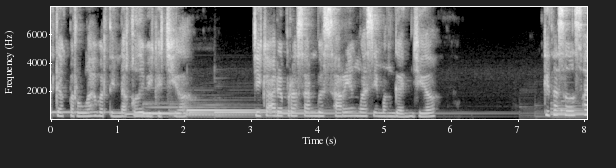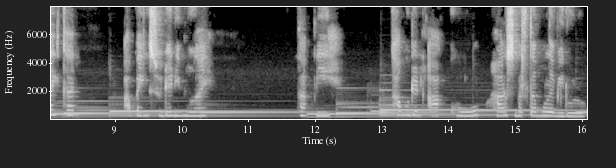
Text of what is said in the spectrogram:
Tidak perlulah bertindak lebih kecil. Jika ada perasaan besar yang masih mengganjil, kita selesaikan apa yang sudah dimulai. Tapi, kamu dan aku harus bertemu lebih dulu.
